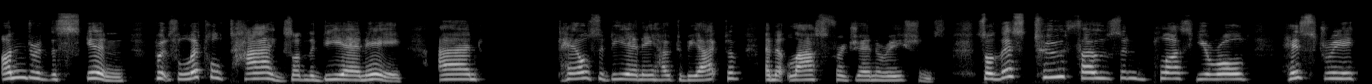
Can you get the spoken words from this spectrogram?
under the skin, puts little tags on the DNA and tells the DNA how to be active and it lasts for generations. So this 2000 plus year old history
